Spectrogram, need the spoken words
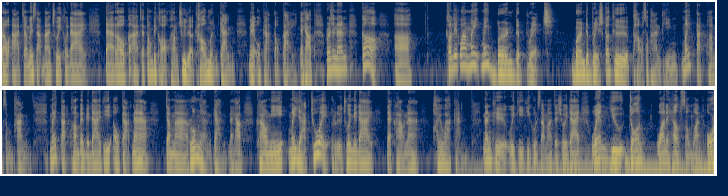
เราอาจจะไม่สามารถช่วยเขาได้ แต่เราก็อาจจะต้องไปขอความช่วยเหลือเขาเหมือนกันในโอกาสต่อไปนะครับ เพราะฉะนั้นก็เขาเรียกว่าไม่ไม่ burn the bridge burn the bridge ก็คือเผาสะพานทิ้ง ไม่ตัดความสัมพันธ์ ไม่ตัดความเป็นไปได้ที่โอกาสหน้าจะมาร่วมงานกันนะครับ คราวนี้ไม่อยากช่วยหรือช่วยไม่ได้ แต่คราวหน้าค่อยว่ากัน นั่นคือวิธีที่คุณสามารถจะช่วยได้ when you don't want to help someone or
